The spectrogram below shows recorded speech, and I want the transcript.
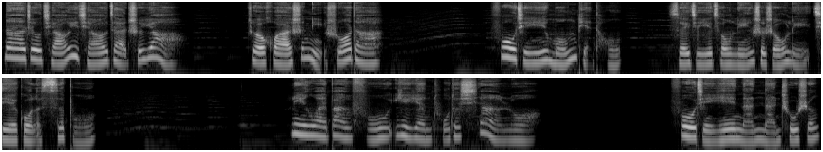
那就瞧一瞧再吃药。这话是你说的啊？傅锦仪猛点头，随即从林氏手里接过了丝帛。另外半幅夜宴图的下落。傅锦衣喃喃出声，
